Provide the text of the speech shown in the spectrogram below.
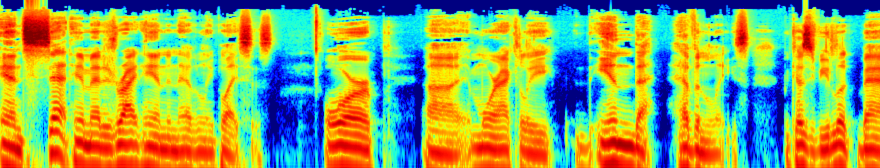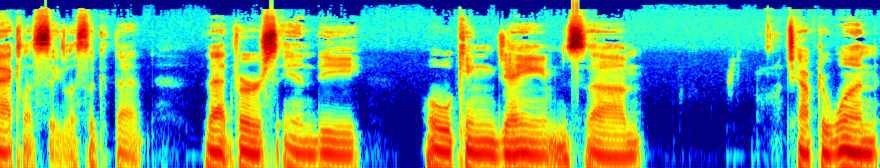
and set him at his right hand in heavenly places, or uh, more accurately, in the heavenlies. Because if you look back, let's see, let's look at that that verse in the old King James, um, chapter one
